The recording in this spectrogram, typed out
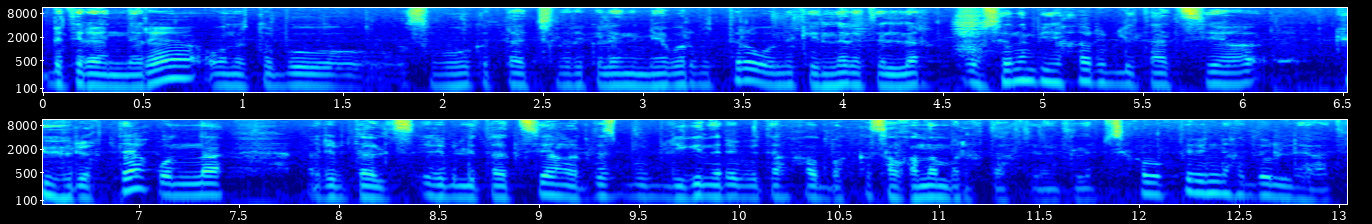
ветераннары, оны то бу свого катачылары келен ме бар буттыр, оны кенлер этеллер. Осының бихеха реабилитация күһүрөктә, онна реабилитация аңырдас бу билеген реабилитация халбакка салгандан барыктак дигән. Психологтар инде хадуллы хати.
